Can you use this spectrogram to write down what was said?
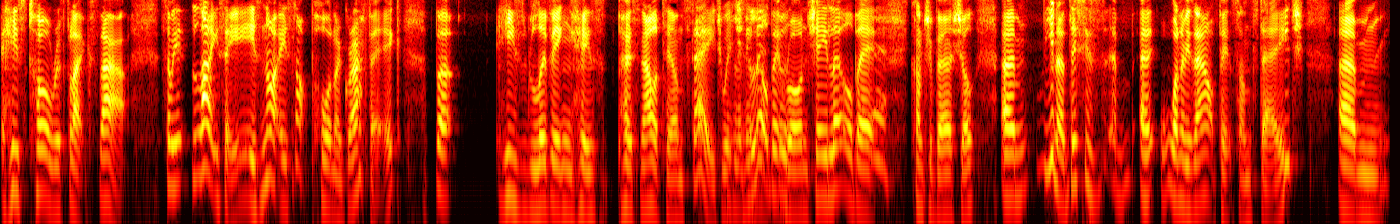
His tour reflects that. So, like you say, it's not it's not pornographic, but he's living his personality on stage, which is a little bit truth. raunchy, a little bit controversial. Um, you know, this is uh, uh, one of his outfits on stage. Um,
